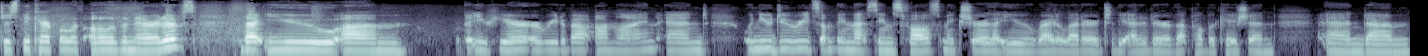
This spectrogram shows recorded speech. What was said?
Just be careful with all of the narratives that you um, that you hear or read about online. And when you do read something that seems false, make sure that you write a letter to the editor of that publication and um,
